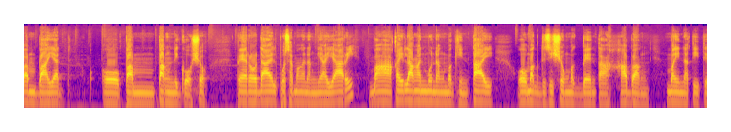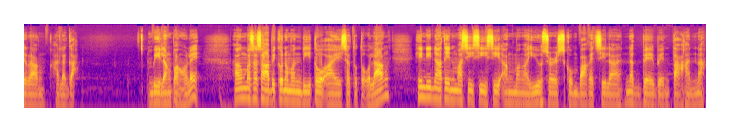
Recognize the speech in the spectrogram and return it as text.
pambayad o pam, pang negosyo. Pero dahil po sa mga nangyayari, baka kailangan mo nang maghintay o magdesisyong magbenta habang may natitirang halaga. Bilang panghuli, ang masasabi ko naman dito ay sa totoo lang, hindi natin masisisi ang mga users kung bakit sila nagbebentahan na.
